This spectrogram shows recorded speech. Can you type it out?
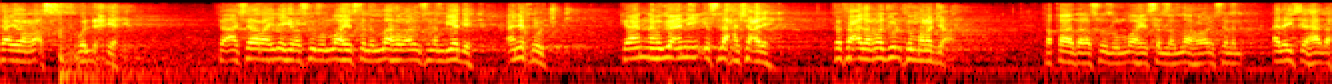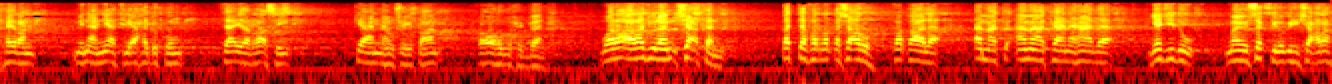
ثائر الرأس واللحية. فأشار إليه رسول الله صلى الله عليه وسلم بيده أن يخرج كأنه يعني إصلاح شعره. ففعل الرجل ثم رجع. فقال رسول الله صلى الله عليه وسلم أليس هذا خيرا من أن يأتي أحدكم ثائر الرأس كأنه شيطان؟ رواه ابن حبان. ورأى رجلا شعثا قد تفرق شعره فقال أما, أما كان هذا يجد ما يسكن به شعره؟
